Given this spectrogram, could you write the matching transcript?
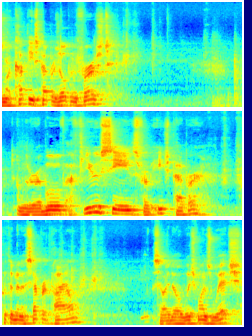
I'm going to cut these peppers open first. I'm going to remove a few seeds from each pepper, put them in a separate pile so I know which one's which.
